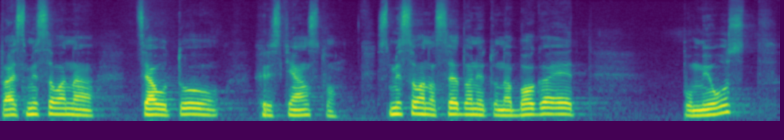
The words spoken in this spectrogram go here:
Това е смисъла на цялото християнство. Смисъла на следването на Бога е по милост,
